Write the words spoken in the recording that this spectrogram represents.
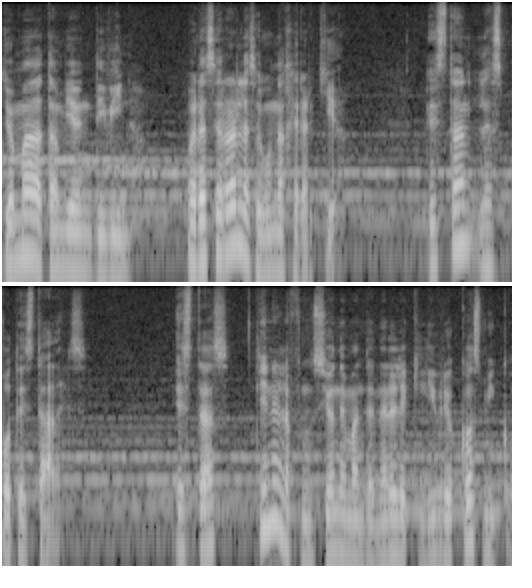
llamada también divina. Para cerrar la segunda jerarquía, están las potestades. Estas tienen la función de mantener el equilibrio cósmico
